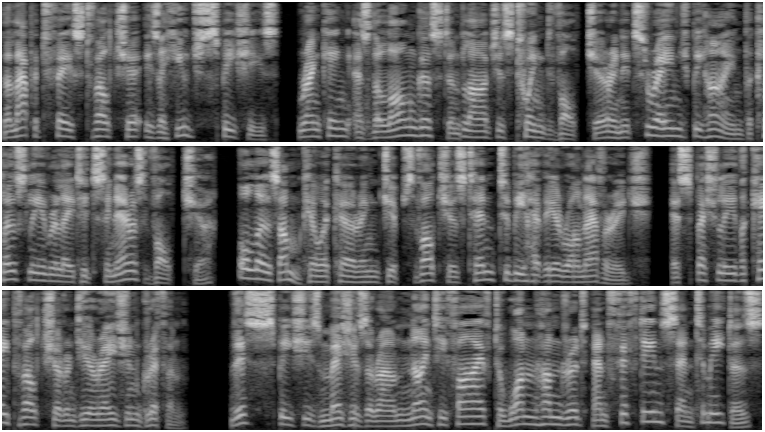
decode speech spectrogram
The lappet-faced vulture is a huge species, ranking as the longest and largest winged vulture in its range behind the closely related Cinereous vulture, although some co-occurring gyps vultures tend to be heavier on average, especially the Cape vulture and Eurasian griffon. This species measures around 95 to 115 centimeters,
